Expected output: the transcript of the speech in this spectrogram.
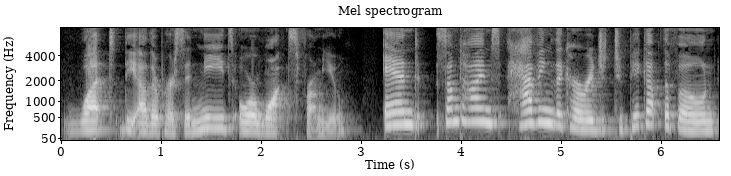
what the other person needs or wants from you. And sometimes having the courage to pick up the phone,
